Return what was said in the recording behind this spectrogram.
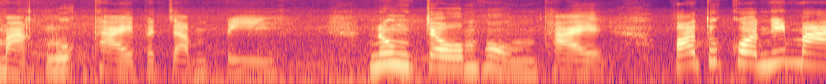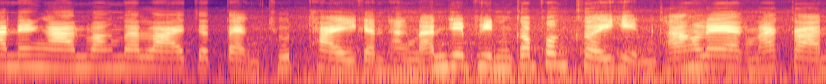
หมากลุกไทยประจำปี นุ่งโจมห่มไทย เพราะทุกคนที่มาในงานวังนาลายจะแต่งชุดไทยกันทางนั้นยายพินก็เพิ่งเคยเห็นครั้งแรกนะการ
